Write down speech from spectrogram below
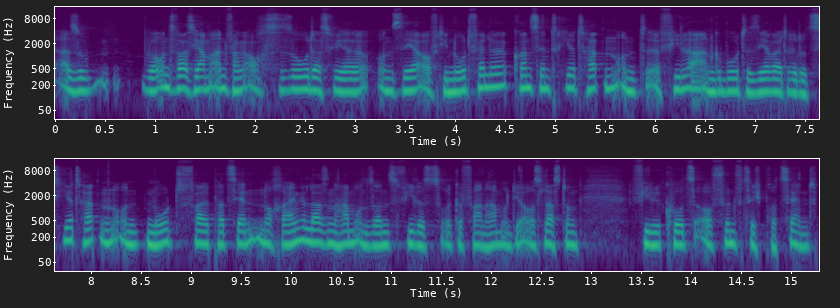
also bei uns war es ja am Anfang auch so, dass wir uns sehr auf die Notfälle konzentriert hatten und äh, viele Angebote sehr weit reduziert hatten und Notfallpatienten noch reingelassen haben und sonst vieles zurückgefahren haben und die Auslastung fiel kurz auf 50 Prozent.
